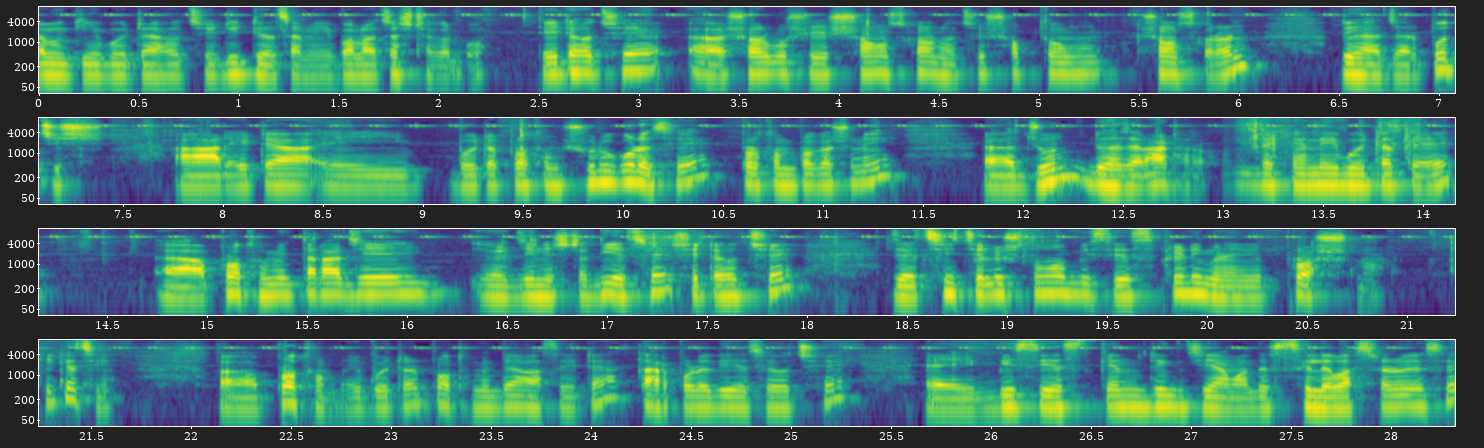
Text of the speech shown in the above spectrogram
এবং কি বইটা হচ্ছে ডিটেলস আমি বলার চেষ্টা করব। তো এটা হচ্ছে সর্বশেষ সংস্করণ হচ্ছে সপ্তম সংস্করণ দুই হাজার পঁচিশ। আর এটা এই বইটা প্রথম শুরু করেছে, প্রথম প্রকাশনী জুন দুই হাজার আঠারো। দেখেন এই বইটাতে প্রথমে তারা যে জিনিসটা দিয়েছে সেটা হচ্ছে যে ছিচল্লিশতম বিসিএস প্রিলিমিনারি প্রশ্ন, ঠিক আছে? প্রথম, এই বইটার প্রথমে দেওয়া আছে এটা। তারপরে দিয়েছে হচ্ছে এই বিসিএস কেন্দ্রিক যে আমাদের সিলেবাসটা রয়েছে,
